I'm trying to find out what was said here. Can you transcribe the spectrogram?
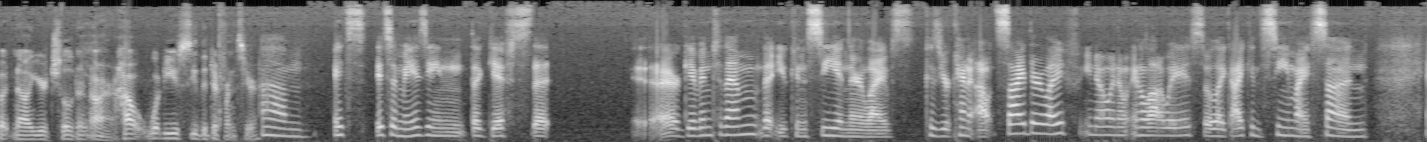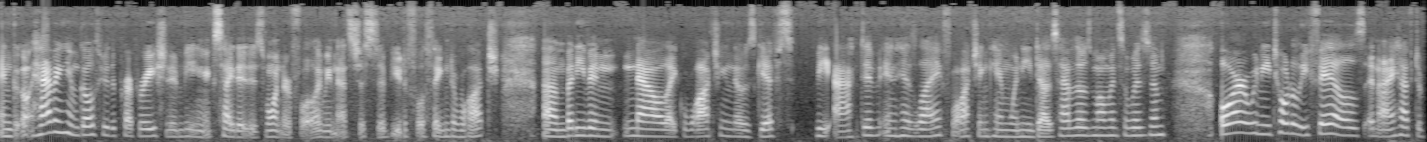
but now your children are. How? What do you see the difference here? Um, it's it's amazing the gifts that are given to them that you can see in their lives because you're kind of outside their life, you know, in a, in a lot of ways. So like I can see my son, and go, having him go through the preparation and being excited is wonderful. I mean, that's just a beautiful thing to watch. Um, but even now, like watching those gifts be active in his life, watching him when he does have those moments of wisdom, or when he totally fails and I have to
